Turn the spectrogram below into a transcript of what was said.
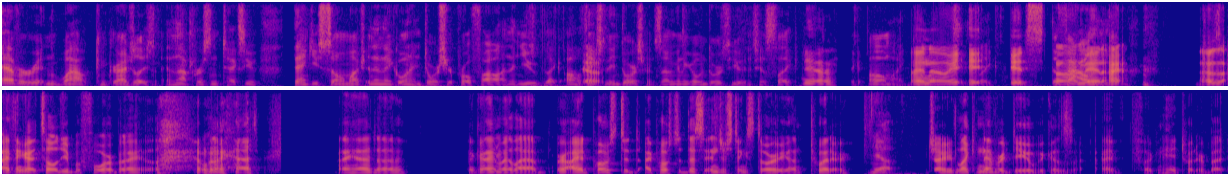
ever written. Wow, congratulations!" And that person texts you, "Thank you so much," and then they go and endorse your profile, and then you'd be like, "Oh, thanks Yeah. for the endorsements. I'm gonna go endorse you." It's just like, yeah, like oh my god, I know it. like it's the oh value. man, I I was I think I told you before, but I when I had I had uh a guy in my lab, or I had posted I posted this interesting story on Twitter, Yeah. Which I like never do because I fucking hate Twitter. But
